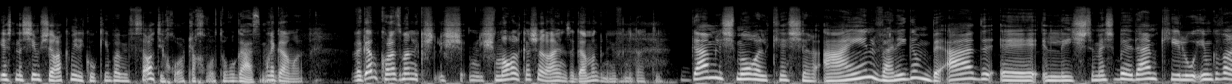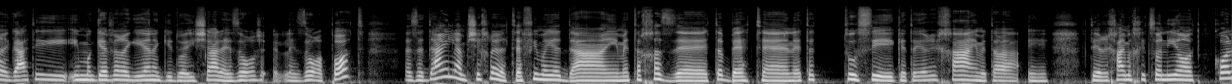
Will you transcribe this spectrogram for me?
יש נשים שרק מליקוקים במפסעות יכולות לחוות אורגזמה. לגמרי. וגם כל הזמן לש- לש- לשמור על קשר עין, זה גם מגניב לדעתי. גם לשמור על קשר עין, ואני גם בעד אה, להשתמש בידיים, כאילו אם כבר הגעתי, אם הגבר הגיע נגיד או האישה לאזור, לאזור הפוט, אז עדיין להמשיך ללטף עם הידיים, את החזה, את הבטן, את הטוסיק, את היריחיים, את, ה, אה, את היריחיים החיצוניות, כל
